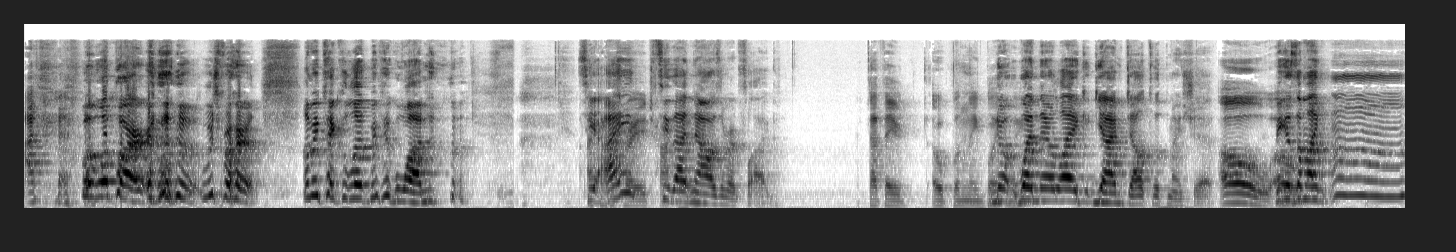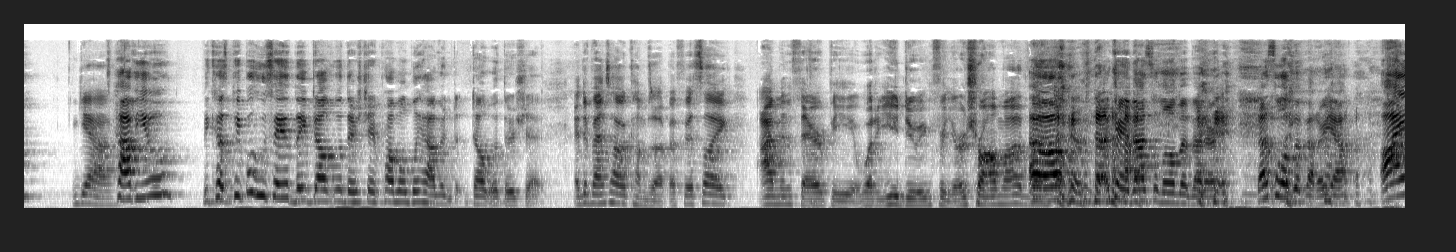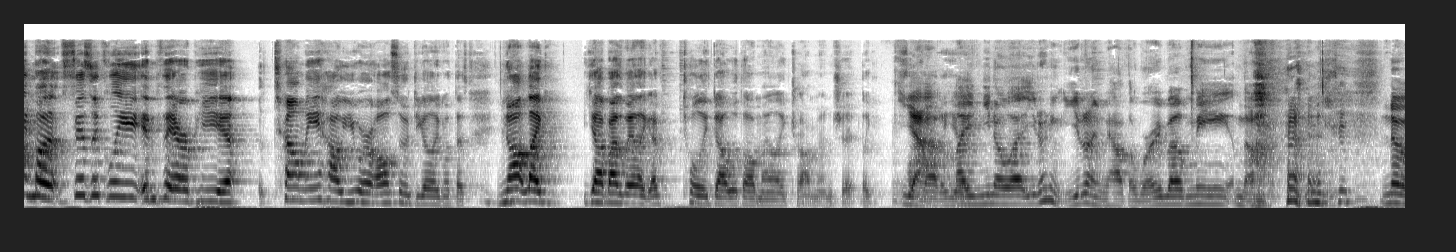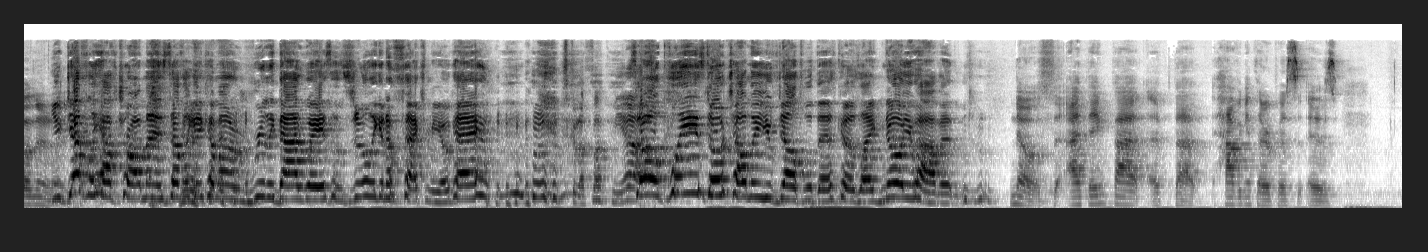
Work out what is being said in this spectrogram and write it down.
I, but what part? Which part? Let me pick. Let me pick one. see, it's I, see that now as a red flag. that they openly blame. No, when they're like, yeah, I've dealt with my shit. Oh, Because oh, I'm like, mm, yeah. have you? Because people who say that they've dealt with their shit probably haven't dealt with their shit. It depends how it comes up. If it's like I'm in therapy, what are you doing for your trauma? Oh, okay, that's a little bit better. That's a little bit better, yeah. I'm uh, physically in therapy. Tell me how you are also dealing with this. Not like, yeah, by the way, like I've totally dealt with all my like trauma and shit. Like, fuck yeah, like you know what? You don't even you don't even have to worry about me. No, no, no, no. you definitely have trauma and it's definitely gonna come out in really bad ways and it's really gonna affect me, okay? it's gonna fuck me up. so please don't tell me you've dealt with this because like, no, you haven't. No, I think that uh, that having a therapist is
